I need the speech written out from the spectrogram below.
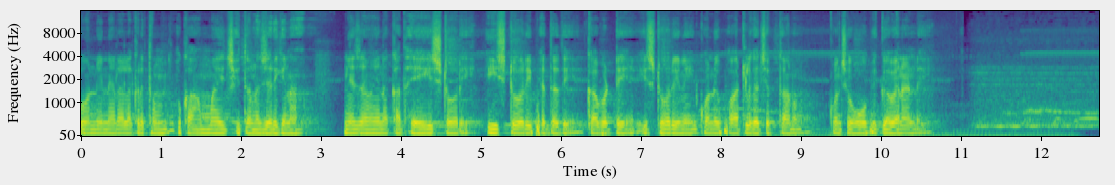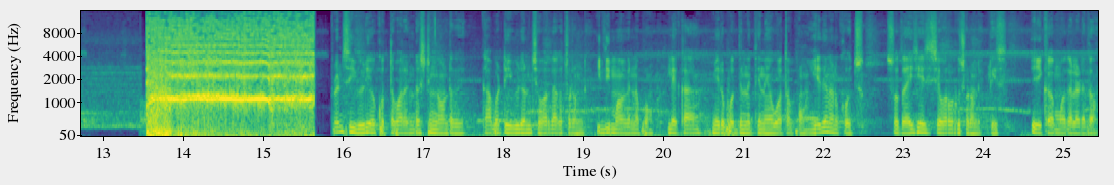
కొన్ని నెలల క్రితం ఒక అమ్మాయి జీవితంలో జరిగిన నిజమైన కథే ఈ స్టోరీ ఈ స్టోరీ పెద్దది కాబట్టి ఈ స్టోరీని కొన్ని పార్ట్లుగా చెప్తాను. కొంచెం ఓపికగా వినండి. ఫ్రెండ్స్ ఈ వీడియో కొత్త వాళ్ళ ఇంట్రెస్టింగ్గా ఉంటుంది. కాబట్టి ఈ వీడియోని చివరి దాకా చూడండి. ఇది మా విన్నపం. లేక మీరు పొద్దున్న తినే ఉతపం ఏదైనా అనుకోవచ్చు. సో దయచేసి చివరి వరకు చూడండి ప్లీజ్ ఇక మొదలెడదాం.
